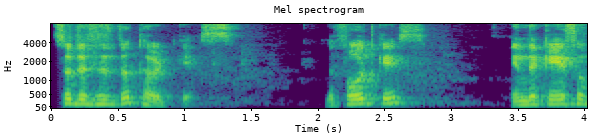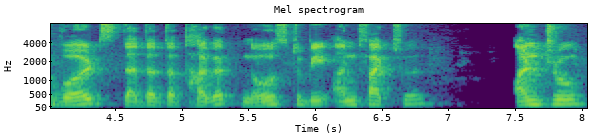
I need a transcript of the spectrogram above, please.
So, this is the third case. The fourth case, in the case of words that the Tathagat knows to be unfactual, untrue,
